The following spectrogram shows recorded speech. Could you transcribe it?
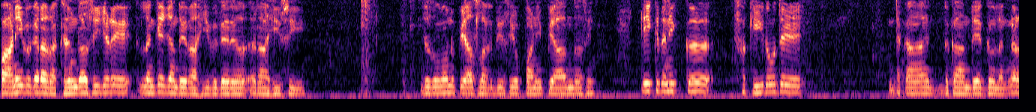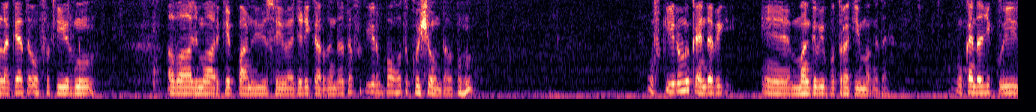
ਪਾਣੀ ਵਗੈਰਾ ਰੱਖ ਦਿੰਦਾ ਸੀ, ਜਿਹੜੇ ਲੰਘੇ ਜਾਂਦੇ ਰਾਹੀ ਵਗੈਰਾ, ਰਾਹੀ ਸੀ। ਜਦੋਂ ਉਹਨਾਂ ਨੂੰ ਪਿਆਸ ਲੱਗਦੀ ਸੀ, ਉਹ ਪਾਣੀ ਪਿਆ ਦਿੰਦਾ ਸੀ। ਤੇ ਇੱਕ ਦਿਨ ਇੱਕ ਫਕੀਰ ਉਹਦੇ ਦੁਕਾਨ ਦੁਕਾਨ ਦੇ ਅੱਗੋਂ ਲੰਘਣ ਲੱਗਿਆ ਤੇ ਉਹ ਫਕੀਰ ਨੂੰ ਆਵਾਜ਼ ਮਾਰ ਕੇ ਪਾਣੀ ਦੀ ਸੇਵਾ ਜਿਹੜੀ ਕਰ ਦਿੰਦਾ ਤੇ ਫਕੀਰ ਬਹੁਤ ਖੁਸ਼ ਹੁੰਦਾ ਉਹ ਤੋਂ ਉਹ ਫਕੀਰ ਉਹਨੂੰ ਕਹਿੰਦਾ ਵੀ ਮੰਗ ਵੀ ਪੁੱਤਰਾ ਕੀ ਮੰਗਦਾ? ਉਹ ਕਹਿੰਦਾ ਜੀ ਕੋਈ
